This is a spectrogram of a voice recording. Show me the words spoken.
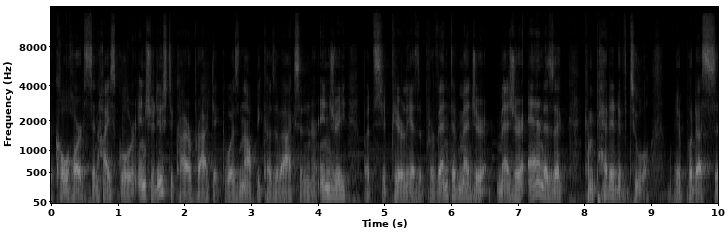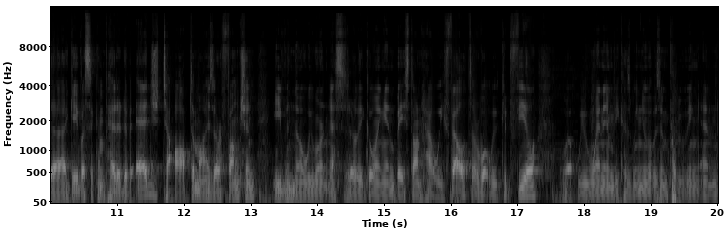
cohorts in high school were introduced to chiropractic was not because of accident or injury, but purely as a preventive measure, measure and as a competitive tool. It put us, uh, gave us a competitive edge to optimize our function, even though we weren't necessarily going in based on how we felt or what we could feel. What we went in because we knew it was improving and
